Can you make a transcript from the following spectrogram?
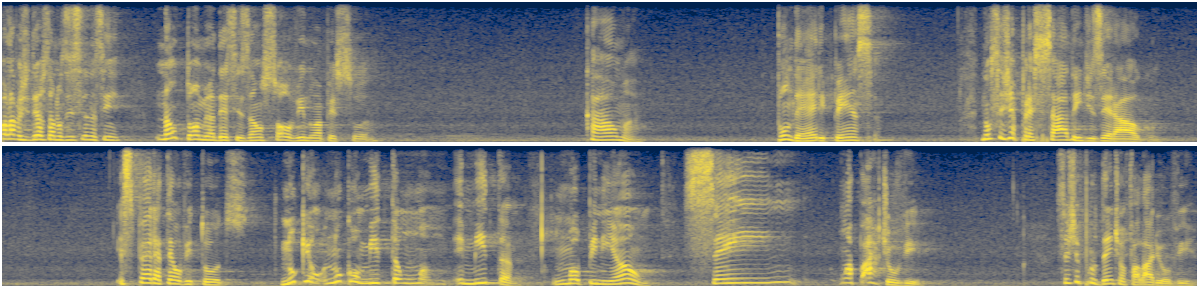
Palavra de Deus está nos ensinando assim: não tome uma decisão só ouvindo uma pessoa. Calma. Pondere, pensa. Não seja apressado em dizer algo. Espere até ouvir todos. Nunca, nunca omita uma, emita uma opinião sem uma parte ouvir. Seja prudente ao falar e ouvir.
